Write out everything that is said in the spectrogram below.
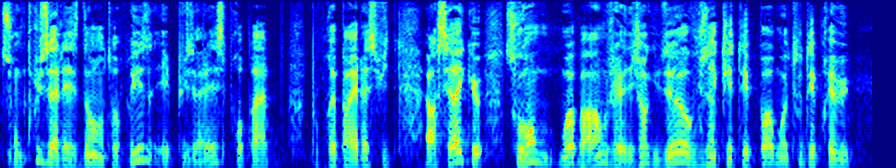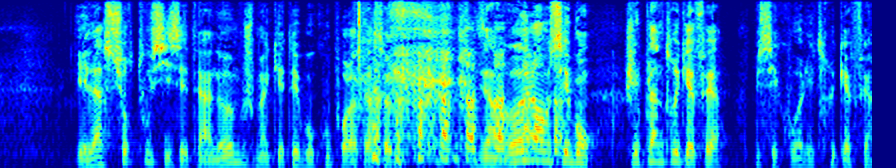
sont plus à l'aise dans l'entreprise et plus à l'aise pour, pré- pour préparer la suite. Alors c'est vrai que souvent, moi par exemple, j'avais des gens qui me disaient, oh, vous inquiétez pas, moi tout est prévu. Et là, surtout si c'était un homme, je m'inquiétais beaucoup pour la personne. Je disais, ouais, non, mais c'est bon, j'ai plein de trucs à faire. Mais c'est quoi les trucs à faire?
